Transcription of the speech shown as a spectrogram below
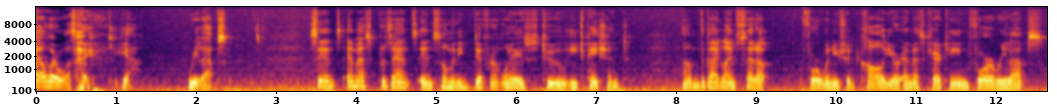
Yeah, where was I? yeah, relapse. Since MS presents in so many different ways to each patient, um, the guidelines set up for when you should call your MS care team for a relapse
